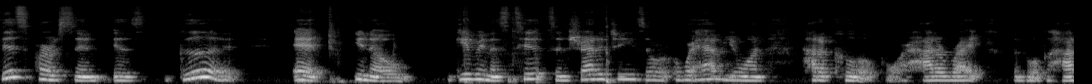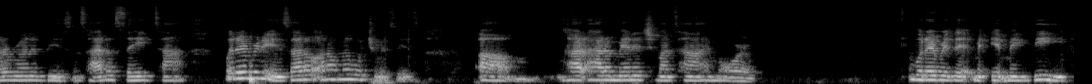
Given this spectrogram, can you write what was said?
this person is good at you know giving us tips and strategies or, or what have you on how to cook or how to write the book or how to run a business how to save time whatever it is. I don't I don't know what yours is. Um, how how to manage my time or whatever that it may be,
